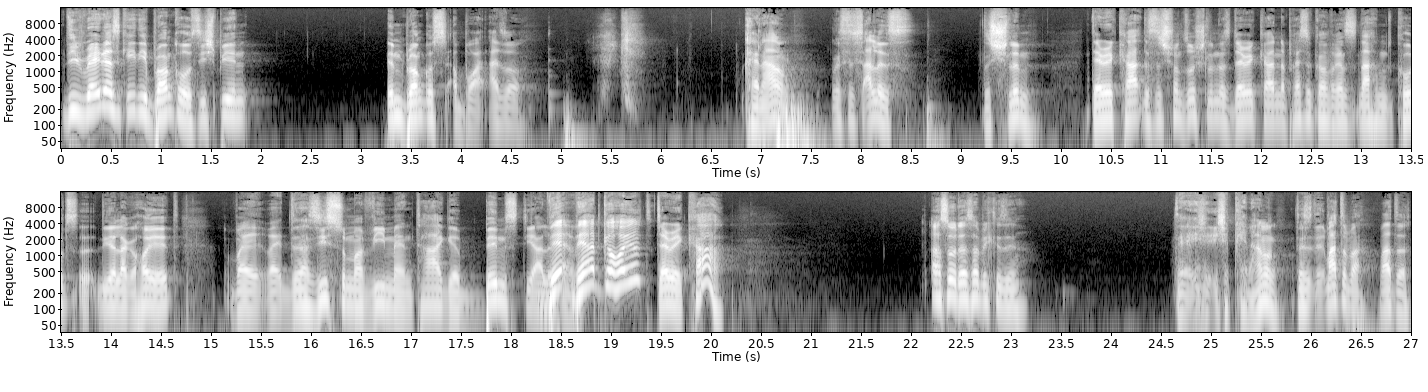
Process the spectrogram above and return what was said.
Die Raiders gegen die Broncos, die spielen im Broncos, oh, boah, also, keine Ahnung, das ist alles, das ist schlimm. Derek Carr, das ist schon so schlimm, dass Derek Carr in der Pressekonferenz nach einer Kurzniederlage heult, weil, weil da siehst du mal, wie mental gebimst die alle Wer, sind. wer hat geheult? Derek Carr. Achso, das habe ich gesehen. Der, ich ich habe keine Ahnung. Das, warte mal, warte.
